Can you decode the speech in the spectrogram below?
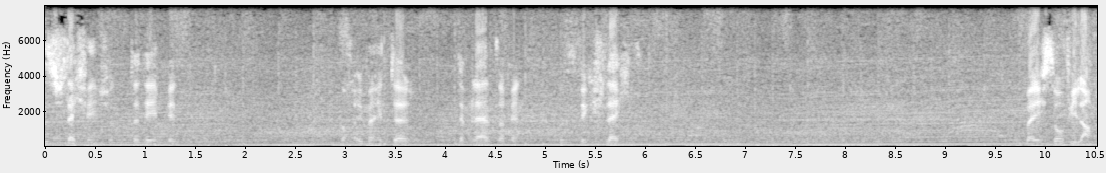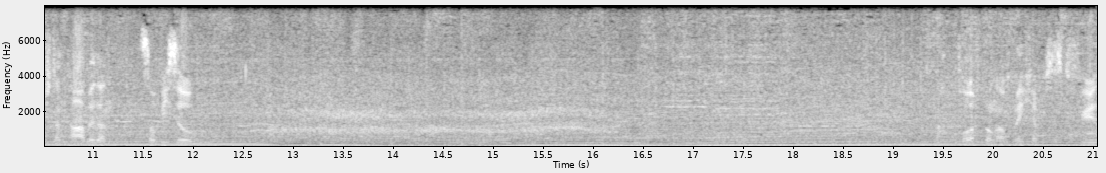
Das ist schlecht, wenn ich schon hinter dem bin. Noch immer hinter dem Lancer bin. Das ist wirklich schlecht. Und wenn ich so viel Abstand habe, dann sowieso. Vorsprung auf mich, habe ich das Gefühl.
